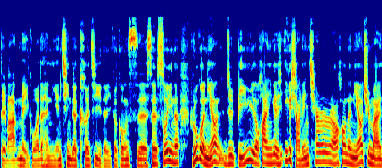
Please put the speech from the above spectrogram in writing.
对吧？美国的很年轻的科技的一个公司，所所以呢，如果你要就比喻的话，一个一个小年轻儿，然后呢，你要去买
